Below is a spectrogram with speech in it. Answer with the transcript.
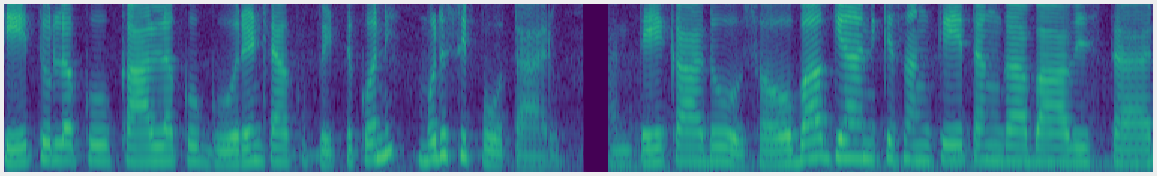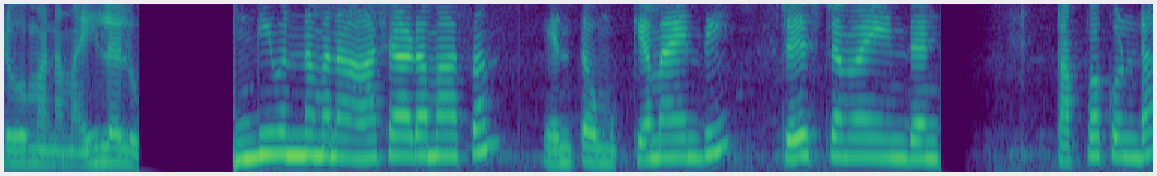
చేతులకు కాళ్ళకు గోరెంటాకు పెట్టుకొని మురిసిపోతారు. అంతేకాదు సౌభాగ్యానికి సంకేతంగా భావిస్తారు మన మహిళలు. ఇన్ని ఉన్న మన ఆషాఢ మాసం ఎంతో ముఖ్యమైనది శ్రేష్టమైందండి. తప్పకుండా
